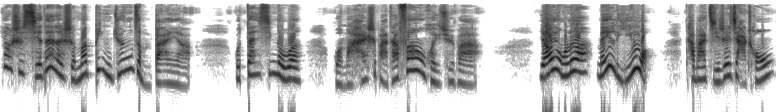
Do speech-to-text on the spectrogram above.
要是携带了什么病菌怎么办呀？我担心的问。我们还是把它放回去吧。姚永乐没理我，他把几只甲虫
